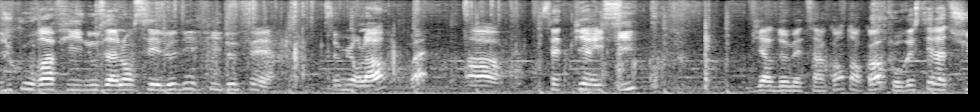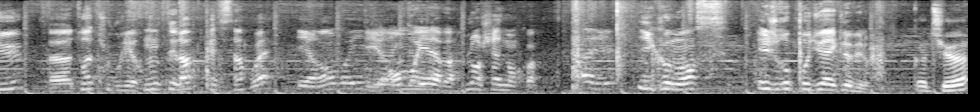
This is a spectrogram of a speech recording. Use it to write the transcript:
Du coup, Raph, il nous a lancé le défi de faire ce mur là. Ouais. À cette pierre ici. Bien 2m50 encore. Faut rester là-dessus. Euh, toi, tu voulais remonter là, fais ça. Ouais. Et renvoyer. Et renvoyer là-bas. L'enchaînement quoi. Allez. Il commence et je reproduis avec le vélo. Quand tu veux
